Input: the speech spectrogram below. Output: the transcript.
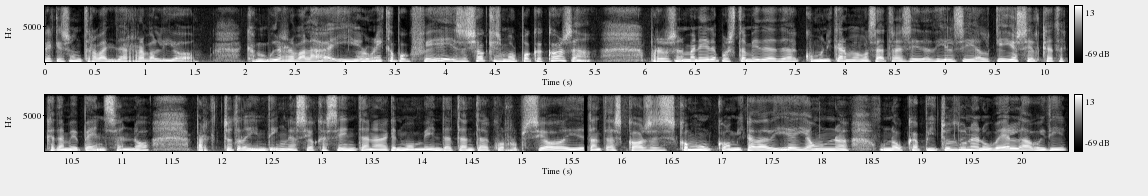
Crec que és un treball de rebel·lió, que em vull revelar i l'únic que puc fer és això, que és molt poca cosa. Però és una manera doncs, també de, de comunicar-me amb els altres i de dir-los el que jo sé el que, que també pensen, no? perquè tota la indignació que senten en aquest moment de tanta corrupció i de tantes coses, és com un còmic. Cada dia hi ha una, un nou capítol d'una novel·la, vull dir,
